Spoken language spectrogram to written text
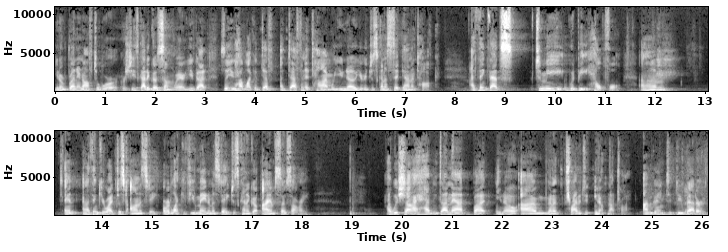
you know, running off to work or she's got to go somewhere. You've got, so you have like a, def, a definite time where you know you're just going to sit down and talk. I think that's to me would be helpful. Um, and, and I think you're right, just honesty. Or like if you've made a mistake, just kind of go, I am so sorry. I wish I hadn't done that, but, you know, I'm going to try to do, you know, not try. I'm going to do better.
